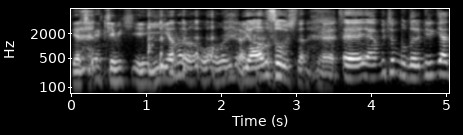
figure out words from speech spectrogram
Gerçekten kemik e, iyi yanar o, olabilir. hakikaten. Yağlı sonuçta. Evet. Ee, yani bütün bunları bir yani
